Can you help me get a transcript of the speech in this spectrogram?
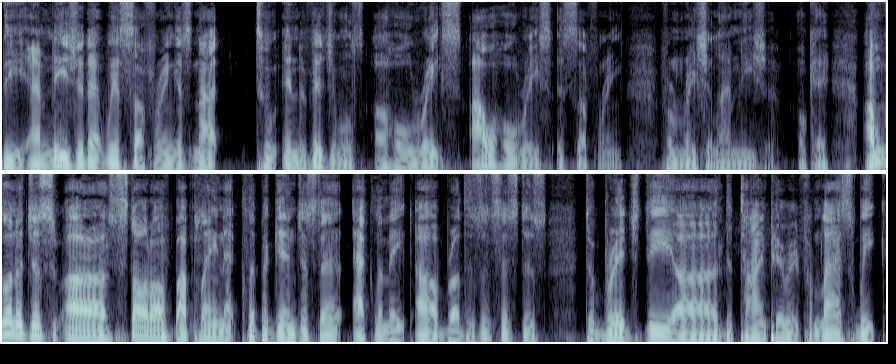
the amnesia that we're suffering is not to individuals, a whole race. Our whole race is suffering from racial amnesia. Okay, I'm going to just uh, start off by playing that clip again just to acclimate our brothers and sisters to bridge the uh, the time period from last week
